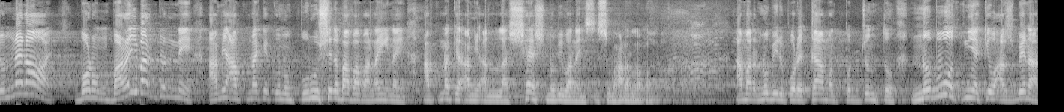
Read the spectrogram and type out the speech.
জন্যে নয়, বরং বাড়াইবার জন্যে আমি আপনাকে কোনো পুরুষের বাবা বানাই নাই, আপনাকে আমি আল্লাহ শেষ নবী বানাইছি সুভান আল্লাহ আমার নবীর পরে কামত পর্যন্ত নবুয়ত নিয়ে কেউ আসবে না।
